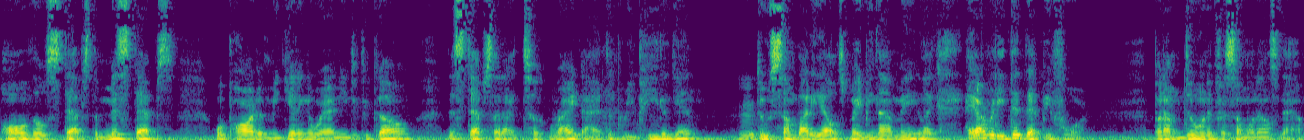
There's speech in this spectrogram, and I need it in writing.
all those steps, the missteps, were part of me getting to where I needed to go. The steps that I took right, I had to repeat again Hmm. through somebody else, maybe not me. Like, hey, I already did that before, but I'm doing it for someone else now.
